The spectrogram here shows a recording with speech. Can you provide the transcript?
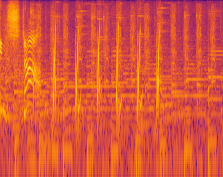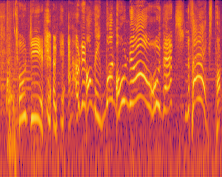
in stop. Oh dear. Out of only one. Oh no, that's no Thanks, Pop.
